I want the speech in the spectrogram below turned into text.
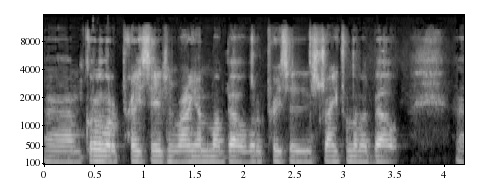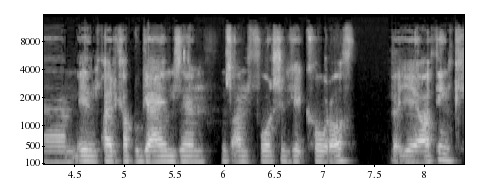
um, got a lot of pre-season running under my belt, a lot of pre-season strength under my belt. Um, even played a couple of games and was unfortunate to get called off. But yeah, I think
